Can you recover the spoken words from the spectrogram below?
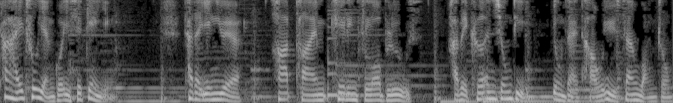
他还出演过一些电影。他的音乐《Hard Time Killing Floor Blues》还被科恩兄弟用在《逃狱三王》中。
